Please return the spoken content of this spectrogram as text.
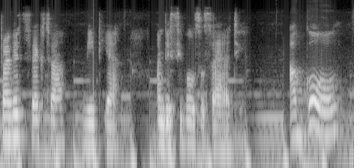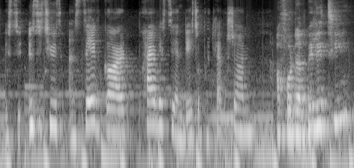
private sector, media, and the civil society. Our goal is to institute and safeguard privacy and data protection, affordability,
